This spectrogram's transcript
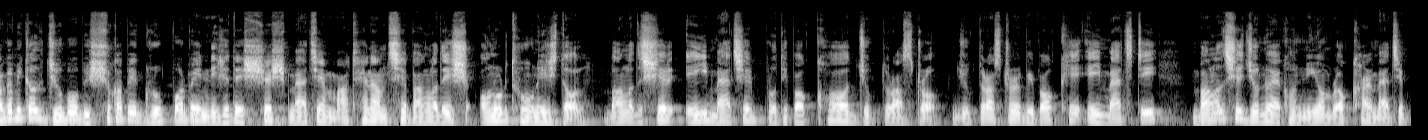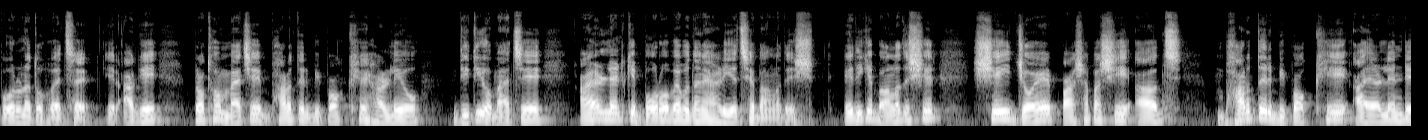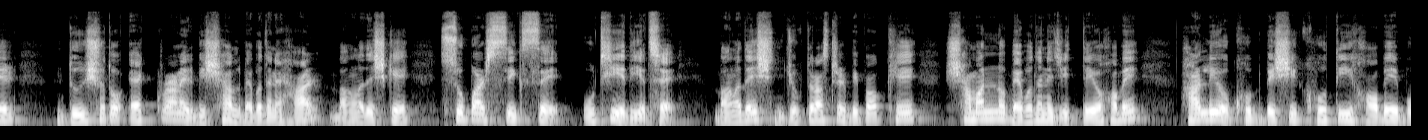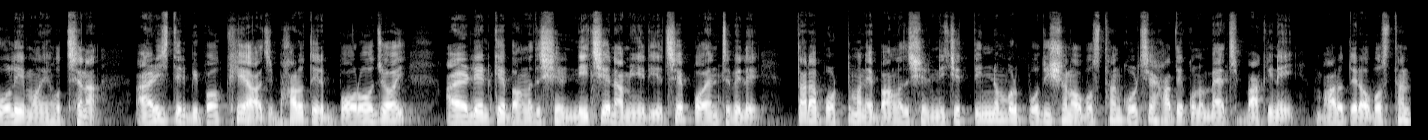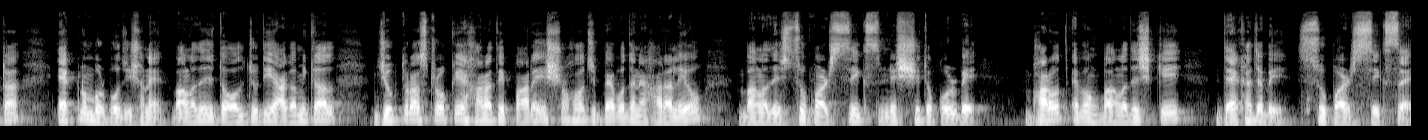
আগামীকাল যুব বিশ্বকাপে গ্রুপ পর্বে নিজেদের শেষ ম্যাচে মাঠে নামছে বাংলাদেশ অনূর্ধ্ব উনিশ দল। বাংলাদেশের এই ম্যাচের প্রতিপক্ষ যুক্তরাষ্ট্র। যুক্তরাষ্ট্রের বিপক্ষে এই ম্যাচটি বাংলাদেশের জন্য এখন নিয়ম রক্ষার ম্যাচে পরিণত হয়েছে। এর আগে প্রথম ম্যাচে ভারতের বিপক্ষে হারলেও দ্বিতীয় ম্যাচে আয়ারল্যান্ডকে বড় ব্যবধানে হারিয়েছে বাংলাদেশ। এদিকে বাংলাদেশের সেই জয়ের পাশাপাশি আজ ভারতের বিপক্ষে আয়ারল্যান্ডের দুইশত এক রানের বিশাল ব্যবধানে হার বাংলাদেশকে সুপার সিক্সে উঠিয়ে দিয়েছে। বাংলাদেশ যুক্তরাষ্ট্রের বিপক্ষে সামান্য ব্যবধানে জিততেও হবে, হারলেও খুব বেশি ক্ষতি হবে বলে মনে হচ্ছে না। আয়ারিশদের বিপক্ষে আজ ভারতের বড় জয়, আয়ারল্যান্ডকে বাংলাদেশের নিচে নামিয়ে দিয়েছে পয়েন্ট টেবিলে। তারা বর্তমানে বাংলাদেশের নিচে তিন নম্বর পজিশনে অবস্থান করছে, হাতে কোনো ম্যাচ বাকি নেই। ভারতের অবস্থানটা এক নম্বর পজিশনে বাংলাদেশ দল যদি আগামীকাল যুক্তরাষ্ট্রকে হারাতে পারে, সহজ ব্যবধানে হারালেও বাংলাদেশ সুপার সিক্স নিশ্চিত করবে। ভারত এবং বাংলাদেশকে দেখা যাবে সুপার সিক্সে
